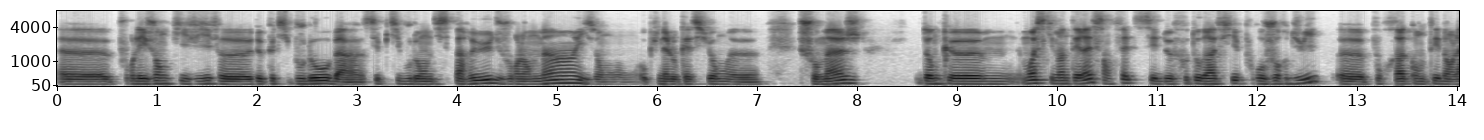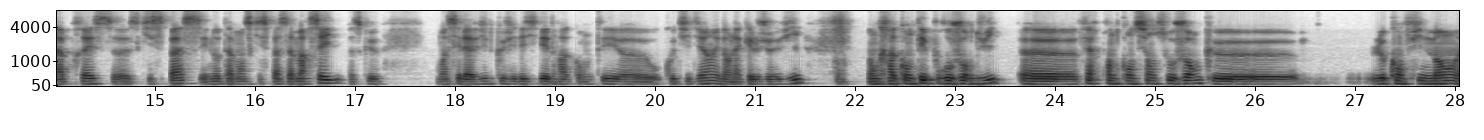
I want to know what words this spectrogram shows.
pour les gens qui vivent de petits boulots, ben, ces petits boulots ont disparu du jour au lendemain, ils n'ont aucune allocation chômage. Donc euh, moi, ce qui m'intéresse, en fait, c'est de photographier pour aujourd'hui, euh, pour raconter dans la presse euh, ce qui se passe, et notamment ce qui se passe à Marseille, parce que moi, c'est la ville que j'ai décidé de raconter au quotidien et dans laquelle je vis. Donc raconter pour aujourd'hui, faire prendre conscience aux gens que le confinement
